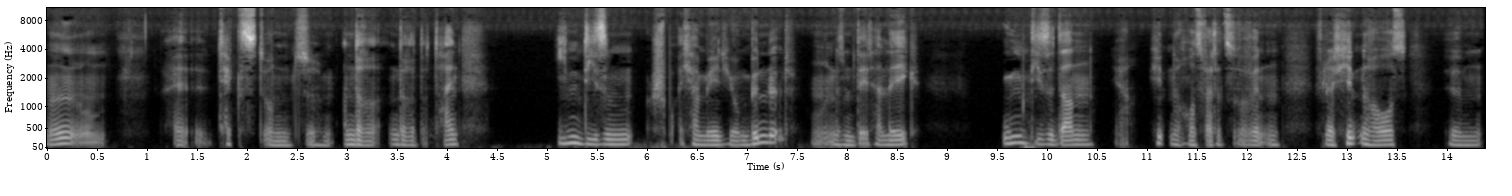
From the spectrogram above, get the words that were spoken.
ne, äh, Text und äh, andere, andere Dateien in diesem Speichermedium bündelt, ne, in diesem Data Lake, um diese dann ja hinten raus weiter zu verwenden, vielleicht hinten raus ähm,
